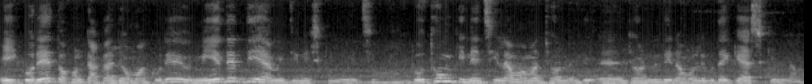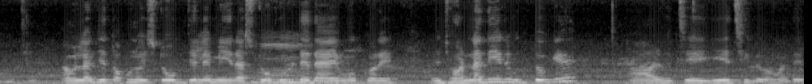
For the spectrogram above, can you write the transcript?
এই করে তখন টাকা জমা করে মেয়েদের দিয়ে আমি জিনিস কিনিয়েছি হুম, প্রথম কিনেছিলাম আমার ঝর্ণাদি ঝর্ণাদির আমলে বোধহয় গ্যাস কিনলাম। আমি বললাম যে তখন ওই স্টোভ জেলে মেয়েরা স্টোভ উল্টে দেয় মুখ করে। ঝর্ণাদির উদ্যোগে আর হচ্ছে ইয়ে ছিল আমাদের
